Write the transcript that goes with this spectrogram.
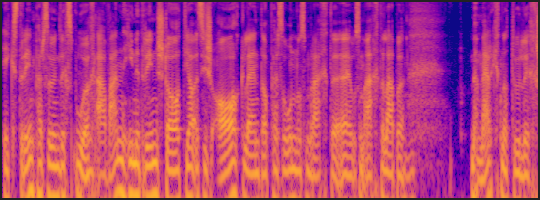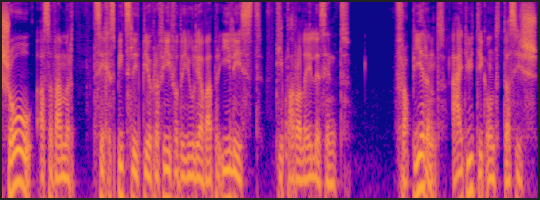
extrem persönliches Buch, mhm. auch wenn hinten drin steht, ja, es ist angelehnt an Personen aus dem, rechten, äh, aus dem echten Leben. Mhm. Man merkt natürlich schon, also wenn man sich ein bisschen die Biografie von der Julia Weber einliest, die Parallelen sind frappierend, eindeutig und das ist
